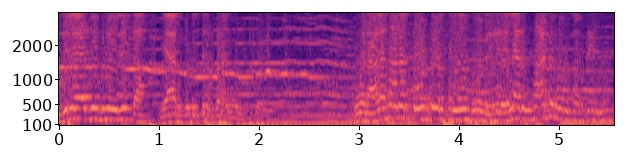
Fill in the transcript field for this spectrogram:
இதுல யாரும் இப்படி இருக்கா? யார் கொடுத்திருப்பாங்கன்னு சொல்லி. உங்க அழகான போட்டோஸ் எல்லாம் போடுறீங்க எல்லாரும் காட்டு ஒரு அப்படின்னு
